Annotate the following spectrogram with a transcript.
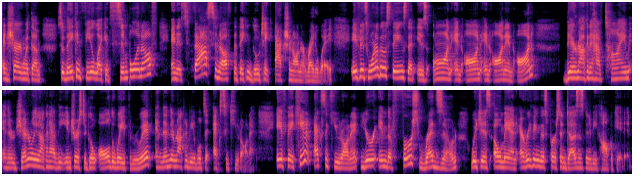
and sharing with them so they can feel like it's simple enough and it's fast enough that they can go take action on it right away. If it's one of those things that is on and on and on and on, they're not going to have time and they're generally not going to have the interest to go all the way through it. And then they're not going to be able to execute on it. If they can't execute on it, you're in the first red zone, which is, oh man, everything this person does is going to be complicated.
